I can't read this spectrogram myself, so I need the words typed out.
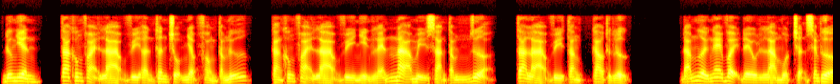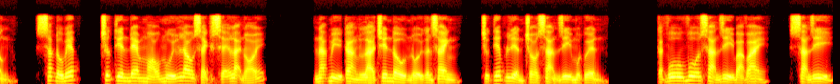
Đương nhiên, ta không phải là vì ẩn thân trộm nhập phòng tắm nữ, càng không phải là vì nhìn lén nạ mị sản tắm rửa, ta là vì tăng cao thực lực. Đám người nghe vậy đều là một trận xem thường, sắc đầu bếp, trước tiên đem máu mũi lau sạch sẽ lại nói. Nạ mị càng là trên đầu nổi gân xanh, trực tiếp liền cho sản di một quyền. Cắt vô vô sản di bà vai sản di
